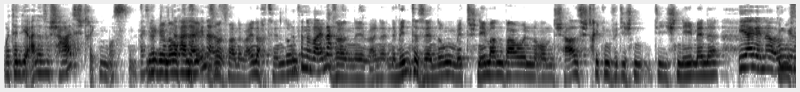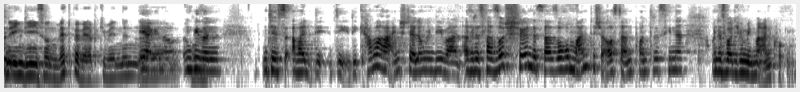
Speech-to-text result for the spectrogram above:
wo denn die alle so Schals stricken mussten. Weiß ja, genau. Also, das war eine Weihnachtssendung. Das war eine Weihnachts also eine, eine, Wintersendung mit Schneemann bauen und Schals stricken für die, die Schneemänner. Ja, genau. Die mussten so irgendwie so einen Wettbewerb gewinnen. Ja, genau. Irgendwie so ein, das, aber die, die, die Kameraeinstellungen, die waren, also das war so schön, das sah so romantisch aus da in Pontresina und das wollte ich mir mal angucken.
